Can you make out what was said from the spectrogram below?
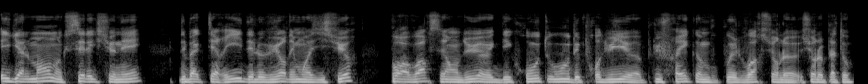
également donc sélectionner des bactéries, des levures, des moisissures pour avoir ces rendus avec des croûtes ou des produits euh, plus frais comme vous pouvez le voir sur le, sur le plateau.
